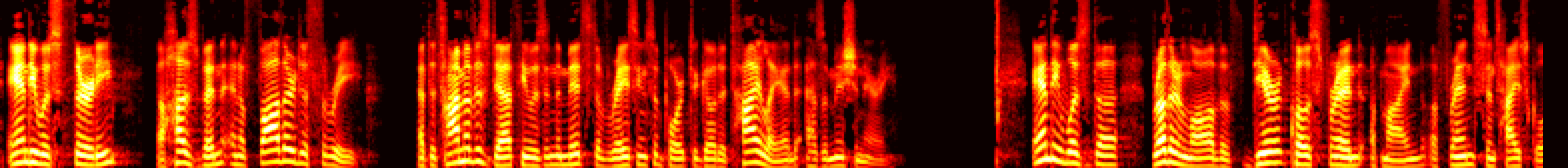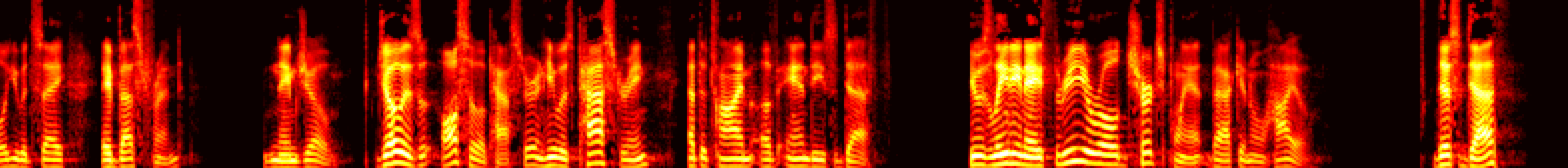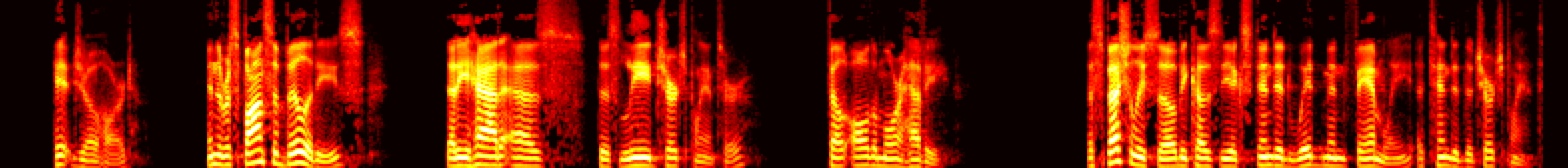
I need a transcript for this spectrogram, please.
Andy was 30, a husband, and a father to three. At the time of his death, he was in the midst of raising support to go to Thailand as a missionary. Andy was the brother in law of a dear, close friend of mine, a friend since high school, you would say a best friend, named Joe. Joe is also a pastor, and he was pastoring at the time of Andy's death. He was leading a three year old church plant back in Ohio. This death hit Joe hard. And the responsibilities that he had as this lead church planter felt all the more heavy. Especially so because the extended Widman family attended the church plant.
